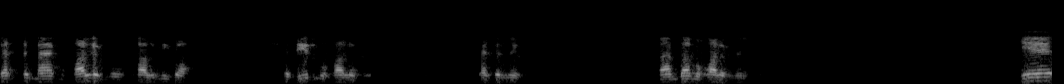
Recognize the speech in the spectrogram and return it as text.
جیسے میں مخالف ہوں، عالمی کا، شدید مخالف ہوں لیکن نہیں بندہ مخالف نہیں۔ یہ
